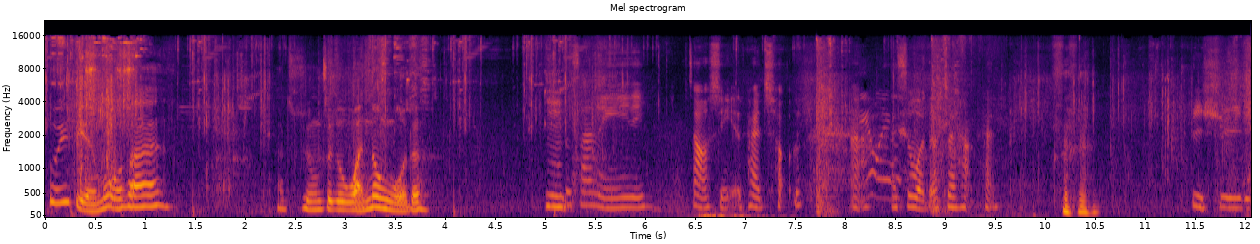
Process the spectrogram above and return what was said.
推点莫翻，他就用这个玩弄我的。嗯，三零一。造型也太丑了，啊，还是我的最好看。必须的。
